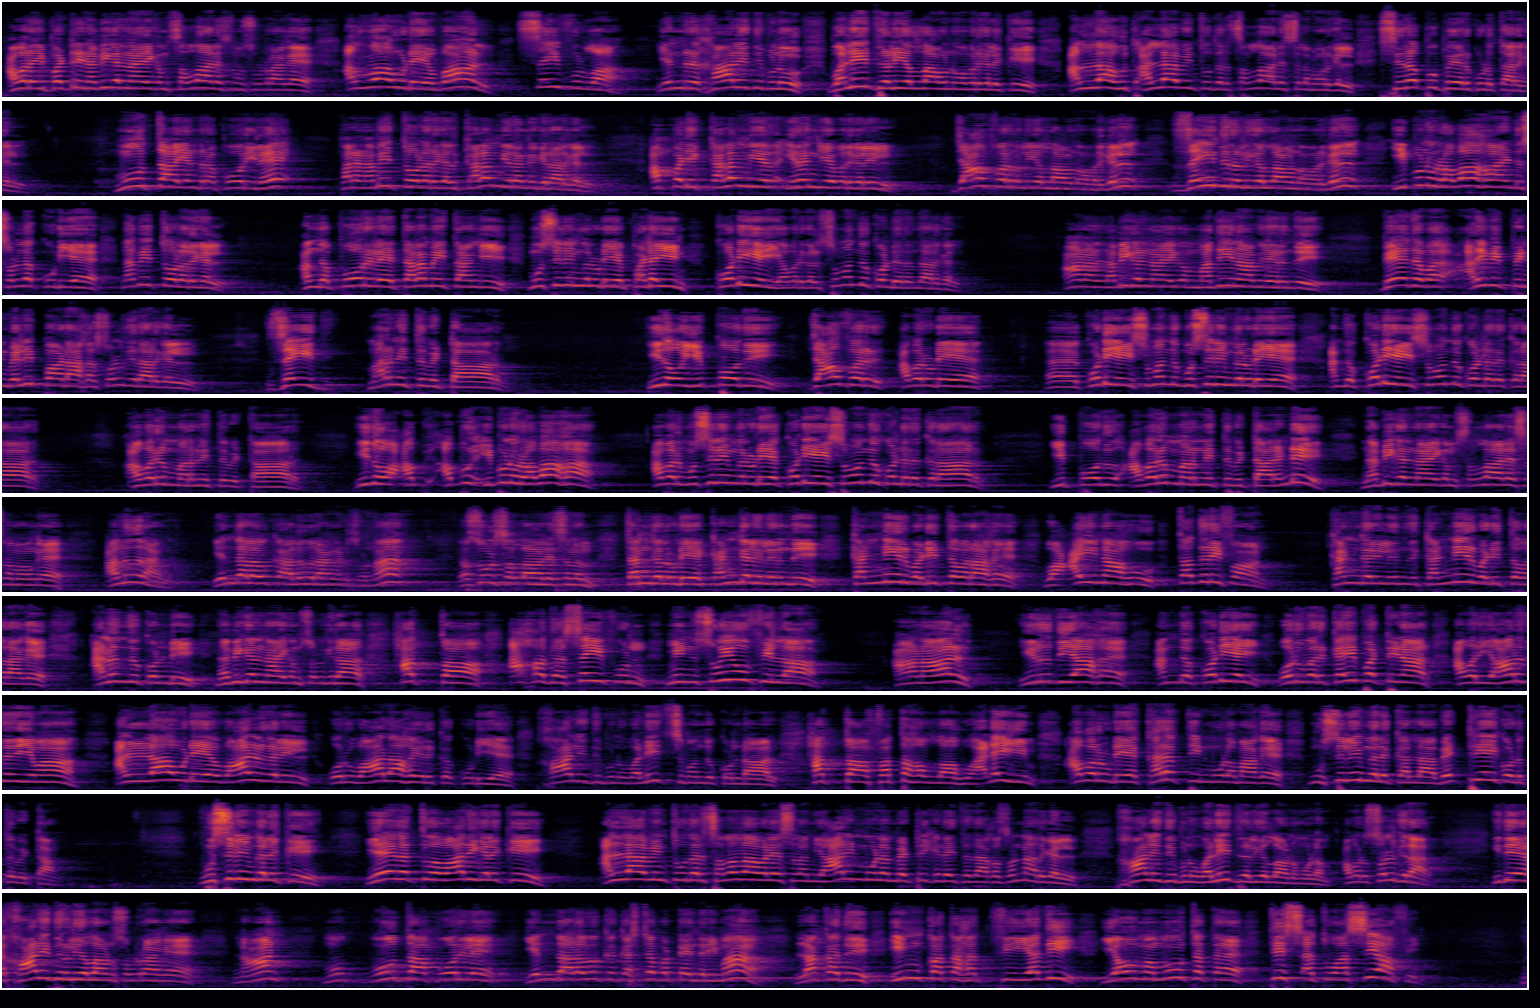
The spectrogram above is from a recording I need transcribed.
அவரை பற்றி நபிகள் நாயகம் சல்லா அலிஸ்லாம் சொல்றாங்க அல்லாவுடைய வாள் சைஃபுல்லா என்று ஹாலித் இப்னு வலீத் அலி அல்லாஹ்னு அவர்களுக்கு அல்லாஹ் அல்லாவின் தூதர் சல்லா அலிஸ்லாம் அவர்கள் சிறப்பு பெயர் கொடுத்தார்கள். மூத்தா என்ற போரிலே பல நபித்தோழர்கள் களம் இறங்குகிறார்கள். அப்படி களம் இற- இறங்கியவர்களில் ஜாஃபர் அலி அல்லாஹன் அவர்கள் ஜெயித் அலி அல்லாஹன் அவர்கள் இப்னு ரவாஹா என்று சொல்லக்கூடிய நபித்தோழர்கள் அந்த போரிலே தலைமை தாங்கி முஸ்லிம்களுடைய படையின் கொடியை அவர்கள் சுமந்து கொண்டிருந்தார்கள். ஆனால் நபிகள் நாயகம் மதீனாவிலிருந்து வேத அறிவிப்பின் வெளிப்பாடாக சொல்கிறார்கள் ஜெயித் மரணித்து விட்டார். இதோ இப்போது ஜாஃபர் அவருடைய கொடியை சுமந்து முஸ்லிம்களுடைய அந்த கொடியை சுமந்து கொண்டிருக்கிறார். அவரும் மரணித்து விட்டார். இதோ அப்- அபு இப்னு ரவாஹா அவர் முஸ்லிம்களுடைய கொடியை சுமந்து கொண்டிருக்கிறார். இப்போது அவரும் மரணித்து விட்டார் என்று நபிகள் நாயகம் சல்லா அலிஸ்லாம் அவங்க அழுகுறாங்க. எந்த அளவுக்கு அழுகுறாங்கன்னு சொன்னா ரசூல் சல்லா அலிஸ்லம் தங்களுடைய கண்களிலிருந்து கண்ணீர் வடித்தவராக வ ஐனாஹு தத்ரிஃபான். கண்களிலிருந்து கண்ணீர் வடித்தவராக அழுந்து கொண்டு நபிகள் நாயகம் சொல்கிறார் ஹத்தா அஹத சைஃபுன் மின் சுயூஃபில்லா. ஆனால் இறுதியாக அந்த கொடியை ஒருவர் கைப்பற்றினார். அவர் யாரு தெரியுமா? அல்லாஹ்வுடைய வாள்களில் ஒரு வாளாக இருக்கக்கூடிய ஹாலிது இப்னு வலீத் சுமந்து கொண்டால். ஹத்தா ஃபத்தஹ் அல்லாஹு அவருடைய கரத்தின் மூலமாக முஸ்லிம்களுக்கு அல்லாஹ் வெற்றியை கொடுத்து விட்டான். முஸ்லிம்களுக்கு ஏகத்துவவாதிகளுக்கு அல்லாவின் தூதர் சல்லல்லா அலைஹி யாரின் மூலம் வெற்றி கிடைத்ததாக சொன்னார்கள்? ஹாலித் இப்னு வலீத் அலி மூலம். அவர் சொல்கிறார் இதே ஹாலித் அலி அன்ஹு சொல்றாங்க நான் மூத்தா போரிலே எந்த அளவுக்கு கஷ்டப்பட்டேன் தெரியுமா? லகது இன் ஃபி யதி யௌம மூத்தத திஸ்அத்து அஸ்யாஃபின்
